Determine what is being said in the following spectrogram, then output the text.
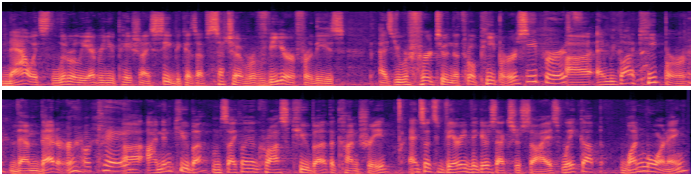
Now it's literally every new patient I see because I have such a revere for these, as you referred to in the throat, peepers. Peepers. Uh, and we got to keeper them better. Okay. Uh, I'm in Cuba. I'm cycling across Cuba, the country. And so it's very vigorous exercise. Wake up one morning.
